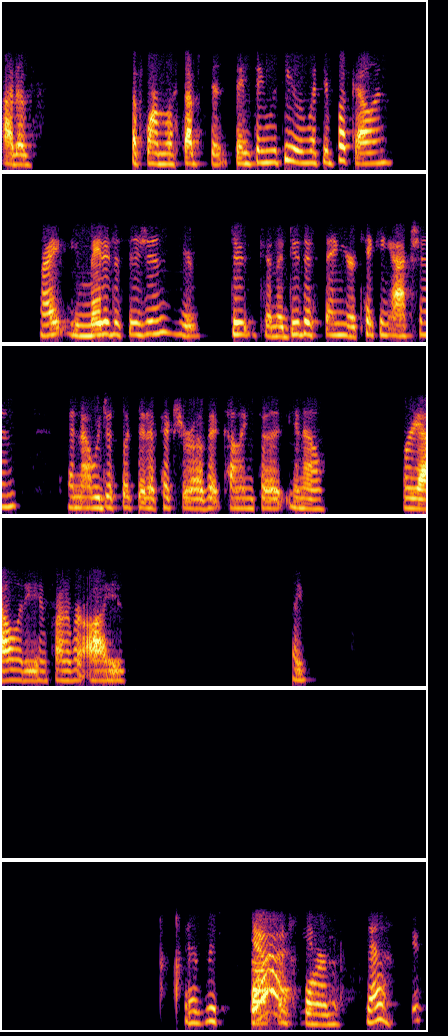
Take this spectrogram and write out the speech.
out of the formless substance. Same thing with you and with your book, Ellen. Right? You made a decision. You're going to do this thing. You're taking action, and now we just looked at a picture of it coming to you know reality in front of our eyes. Like every yeah, form. Yeah. It's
